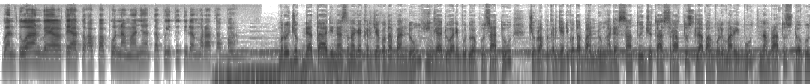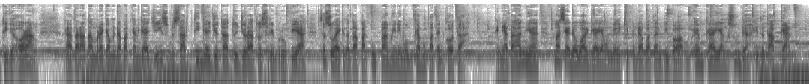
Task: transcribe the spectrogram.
bantuan BLT atau apa pun namanya, tapi itu tidak merata, Pak. Merujuk data Dinas Tenaga Kerja Kota Bandung, hingga 2021, jumlah pekerja di Kota Bandung ada 1.185.623 orang. Rata-rata mereka mendapatkan gaji sebesar Rp3.700.000 sesuai ketetapan upah minimum kabupaten kota. Kenyataannya, masih ada warga yang memiliki pendapatan di bawah UMK yang sudah ditetapkan.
